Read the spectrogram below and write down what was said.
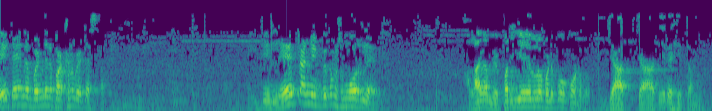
లేట్ అయిన బండిని పక్కన పెట్టేస్తారు it is late and it becomes more late అలాగా విపర్యయంలో పడిపోకూడదు జాత్యాది రహితం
